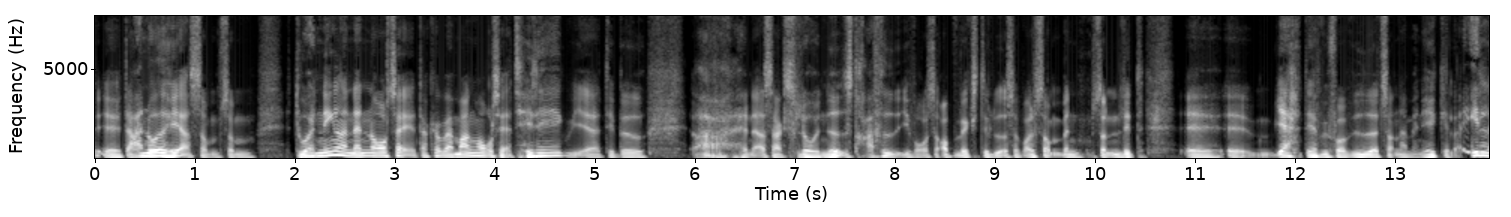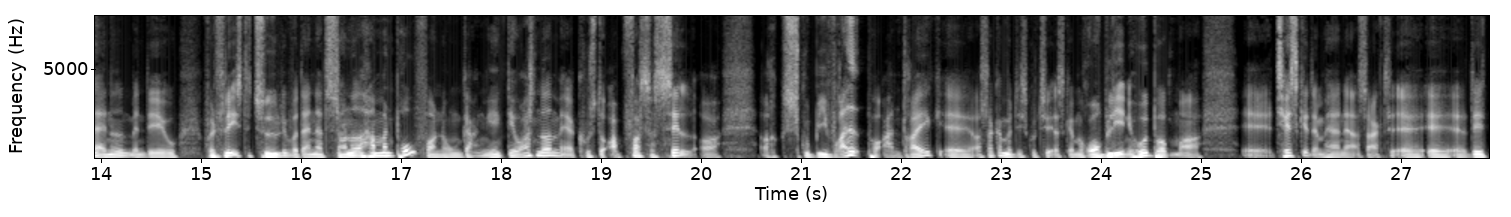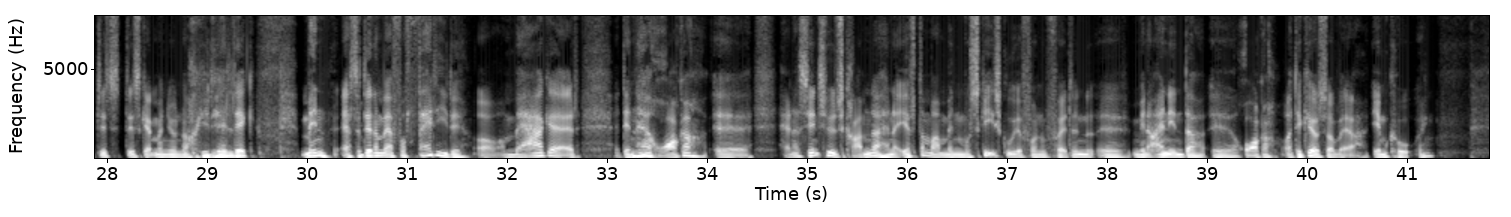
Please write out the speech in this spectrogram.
øh, der er noget her, som, som du har den ene eller anden årsag. Der kan være mange årsager til det, ikke? Vi er, det er blevet, øh, han har sagt, slået ned, straffet i vores opvækst. Det lyder så voldsomt, men sådan lidt, øh, øh, ja, det har vi fået at vide, at sådan er man ikke, eller et eller andet, men det er jo for de fleste tydeligt, hvordan at sådan noget har man brug for nogle gange, ikke? Det er jo også noget med at kunne stå op for sig selv, og, og skulle blive vred på andre, ikke? Øh, og så kan man diskutere, skal man råbe lige ind i hovedet på dem, og øh, tæske dem, her nær sagt. Øh, øh, det, det, det skal man jo nok i det ikke. Men altså det der med at få fat i det, og, og mærke, at, at den her rocker, øh, han er sindssygt skræmmende, og han er efter mig, men måske skulle jeg få fat i øh, min egen indre øh, rocker, og det kan jo så være MK, ikke?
